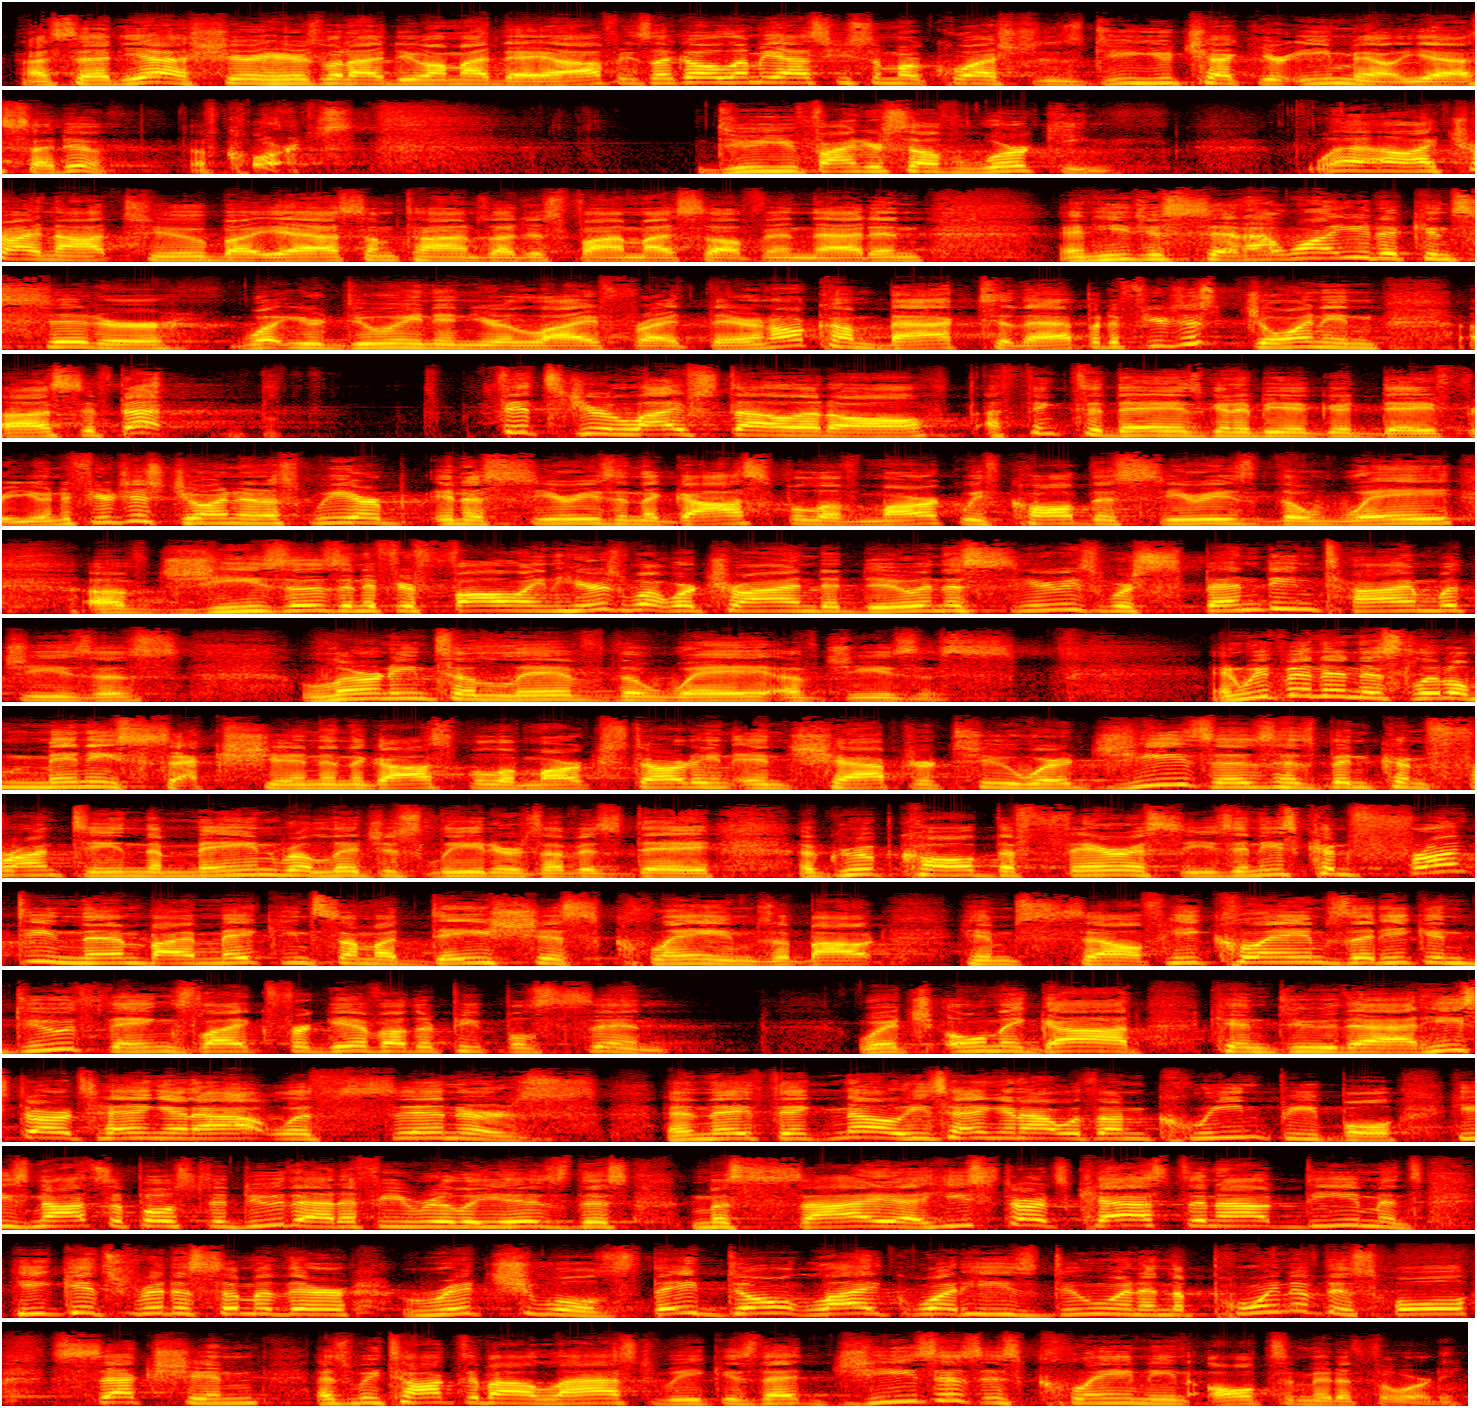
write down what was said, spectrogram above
I said, yeah, sure. Here's what I do on my day off. He's like, oh, let me ask you some more questions. Do you check your email? Yes, I do. Of course. Do you find yourself working? Well, I try not to, but yeah, sometimes I just find myself in that. And, and he just said, I want you to consider what you're doing in your life right there. And I'll come back to that. But if you're just joining us, if that fits your lifestyle at all, I think today is going to be a good day for you. And if you're just joining us, we are in a series in the Gospel of Mark. We've called this series The Way of Jesus. And if you're following, here's what we're trying to do. In this series, we're spending time with Jesus learning to live the way of Jesus. And we've been in this little mini section in the Gospel of Mark, starting in chapter 2, where Jesus has been confronting the main religious leaders of his day, a group called the Pharisees, and he's confronting them by making some audacious claims about himself. He claims that he can do things like forgive other people's sin, which only God can do that. He starts hanging out with sinners and they think, no, he's hanging out with unclean people. He's not supposed to do that if he really is this Messiah. He starts casting out demons. He gets rid of some of their rituals. They don't like what he's doing. And the point of this whole section, as we talked about last week, is that Jesus is claiming ultimate authority.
